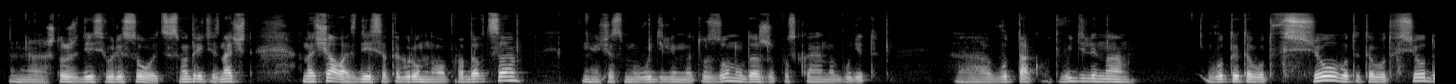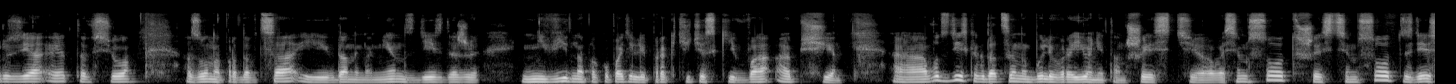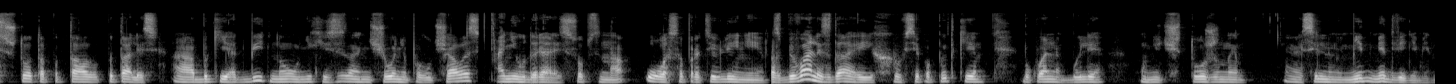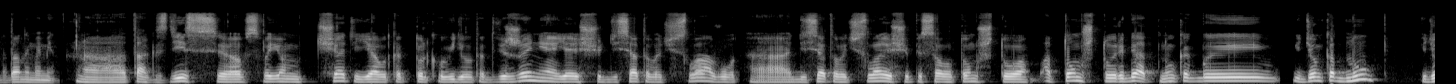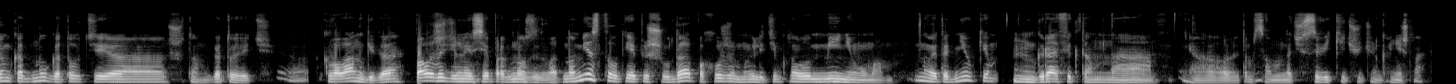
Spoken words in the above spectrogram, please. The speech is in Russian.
что же здесь вырисовывается. Смотрите, значит, начало здесь от огромного продавца – Сейчас мы выделим эту зону даже, пускай она будет вот так вот выделена. Вот это вот все, вот это вот все, друзья, это все зона продавца. И в данный момент здесь даже не видно покупателей практически вообще. А вот здесь, когда цены были в районе там 6800, 6700, здесь что-то пытал, пытались а, быки отбить, но у них, естественно, ничего не получалось. Они ударялись, собственно, о сопротивлении, разбивались, да, их все попытки буквально были уничтожены сильными медведями на данный момент. А, так, здесь э, в своем чате я вот как только увидел это движение, я еще 10 числа, вот, 10 а, числа еще писал о том, что, о том, что, ребят, ну как бы идем ко дну, идем ко дну, готовьте, э, что там готовить, акваланги, да. Положительные все прогнозы в одно место, вот я пишу, да, похоже, мы летим к новым минимумам ну, это дневки. График там на э, этом самом на часовике чуть-чуть, конечно,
